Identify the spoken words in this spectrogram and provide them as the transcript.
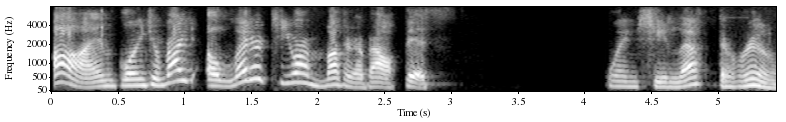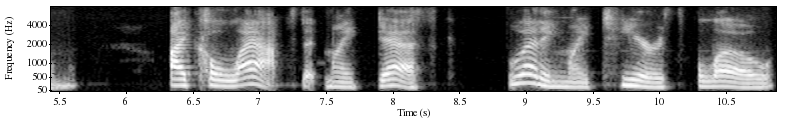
I'm going to write a letter to your mother about this. When she left the room, I collapsed at my desk, letting my tears flow.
